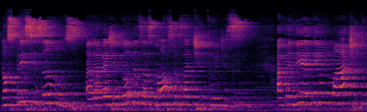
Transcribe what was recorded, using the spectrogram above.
Nós precisamos, através de todas as nossas atitudes, aprender a ter uma atitude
